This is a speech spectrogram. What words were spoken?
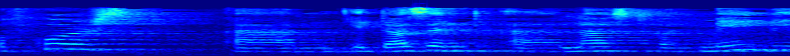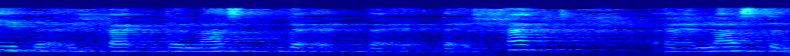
Of course, um, it doesn't uh, last, but maybe the effect, the last, the, the, the effect uh, lasted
